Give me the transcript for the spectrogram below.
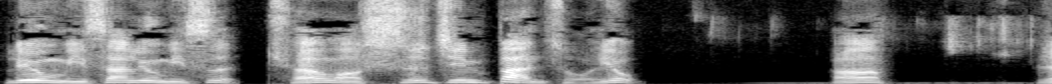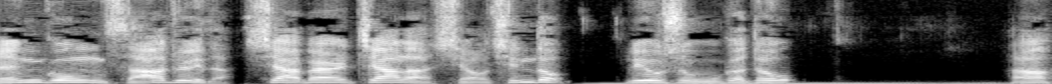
六米三、六米四，全网十斤半左右啊，人工杂坠的，下边加了小青豆，六十五个兜啊。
